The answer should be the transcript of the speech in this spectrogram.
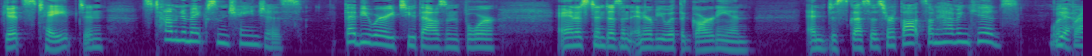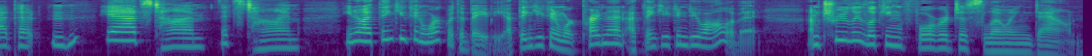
gets taped, and it's time to make some changes. February 2004, Aniston does an interview with The Guardian and discusses her thoughts on having kids with Yeah. Brad Pitt. Mm-hmm. Yeah, it's time. It's time. You know, I think you can work with a baby. I think you can work pregnant. I think you can do all of it. I'm truly looking forward to slowing down.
